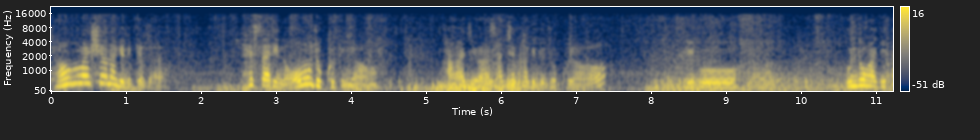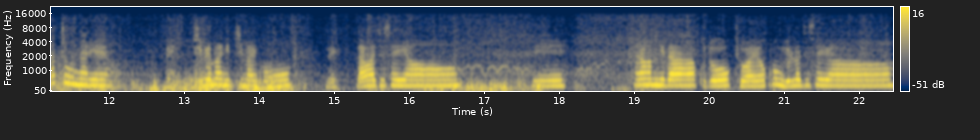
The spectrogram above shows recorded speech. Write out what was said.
정말 시원하게 느껴져요. 햇살이 너무 좋거든요. 강아지와 산책하기도 좋고요. 그리고 운동하기 딱 좋은 날이에요. 네, 집에만 있지 말고 네, 나와주세요. 네, 사랑합니다. 구독, 좋아요 꼭 눌러주세요.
